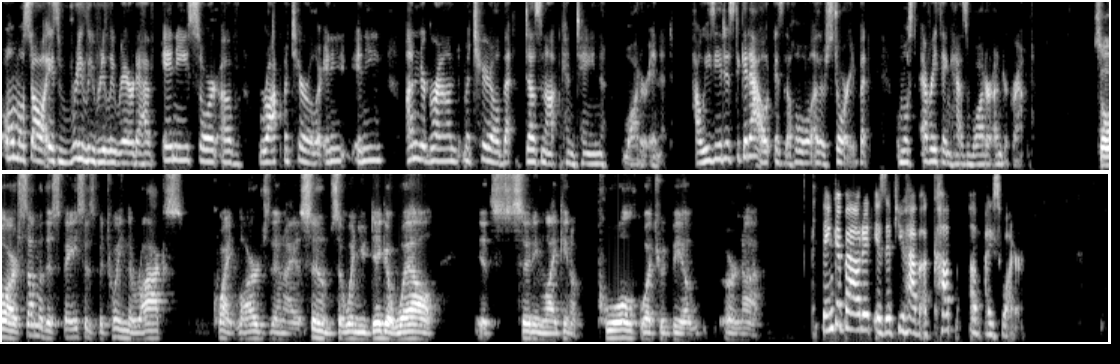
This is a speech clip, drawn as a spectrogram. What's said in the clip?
almost all it's really really rare to have any sort of rock material or any any underground material that does not contain water in it how easy it is to get out is the whole other story but almost everything has water underground so are some of the spaces between the rocks quite large then i assume. So when you dig a well it's sitting like in a pool which would be a or not? Think about it as if you have a cup of ice water.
